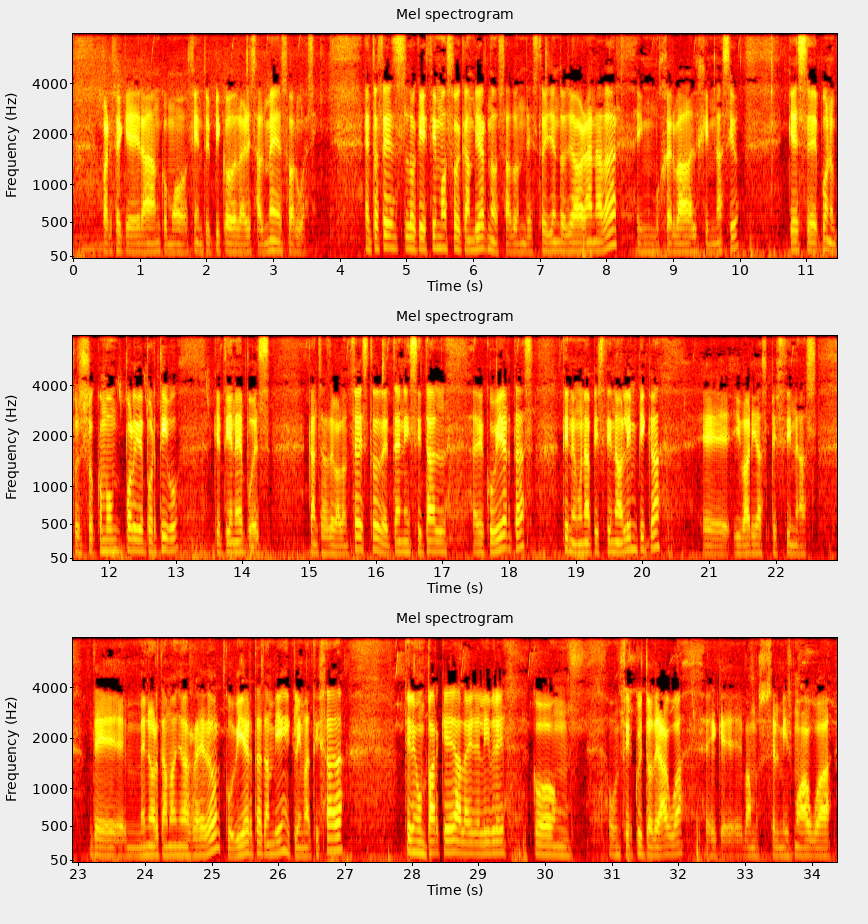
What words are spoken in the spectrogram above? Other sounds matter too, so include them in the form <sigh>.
parece que eran como ciento y pico dólares al mes o algo así. Entonces lo que hicimos fue cambiarnos a donde estoy yendo yo ahora a nadar y mi mujer va al gimnasio, que es, eh, bueno, pues como un polideportivo que tiene pues canchas de baloncesto, de tenis y tal eh, cubiertas, tienen una piscina olímpica y varias piscinas de menor tamaño alrededor, cubierta también y climatizada tienen un parque al aire libre con un circuito de agua, eh, que vamos, es el mismo agua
